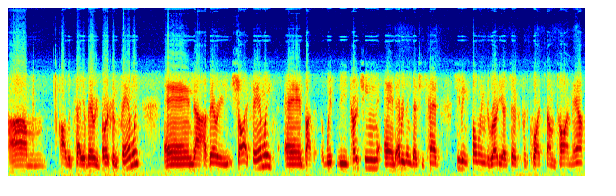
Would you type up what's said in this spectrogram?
um, I would say, a very broken family and uh, a very shy family. And but with the coaching and everything that she's had, she's been following the rodeo circuit for quite some time now,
